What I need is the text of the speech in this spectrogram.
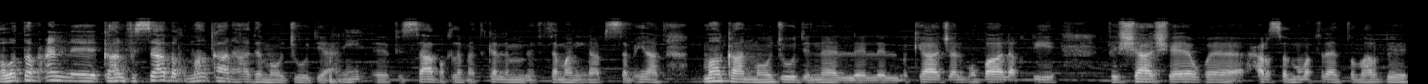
هو طبعا آه، كان في السابق ما كان هذا موجود يعني آه، في السابق لما أتكلم في الثمانينات السبعينات ما كان موجود إن المكياج المبالغ فيه في الشاشة وحرص الممثله أن تظهر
